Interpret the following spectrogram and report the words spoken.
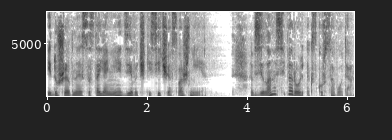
и душевное состояние девочки сейчас важнее, взяла на себя роль экскурсовода.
